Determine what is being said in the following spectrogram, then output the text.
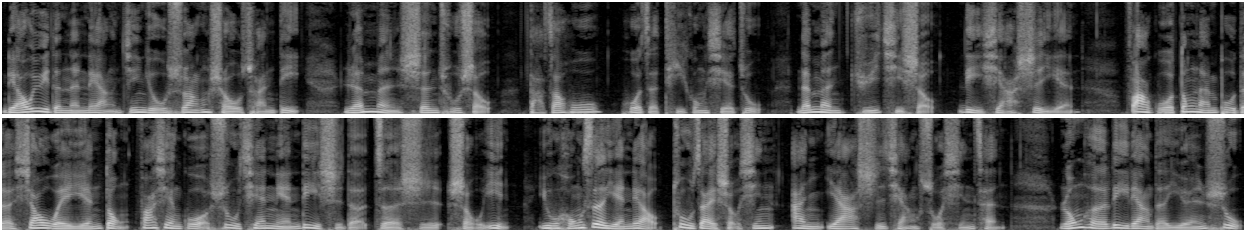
疗愈的能量经由双手传递，人们伸出手打招呼或者提供协助，人们举起手立下誓言。法国东南部的肖维岩洞发现过数千年历史的赭石手印，由红色颜料涂在手心按压石墙所形成。融合力量的元素，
